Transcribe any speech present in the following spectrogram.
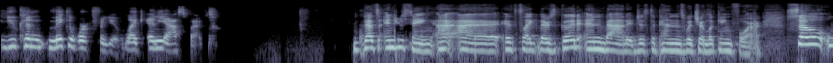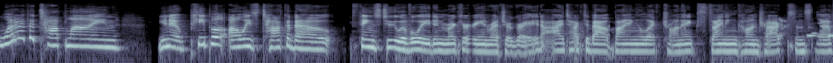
you can make it work for you like any aspect that's interesting. Uh, uh, it's like there's good and bad. It just depends what you're looking for. So, what are the top line? You know, people always talk about things to avoid in Mercury in retrograde. I talked about buying electronics, signing contracts, and stuff.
